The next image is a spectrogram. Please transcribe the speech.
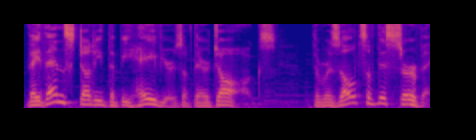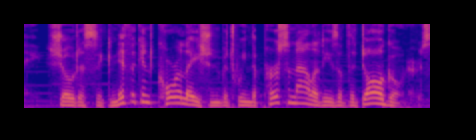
They then studied the behaviors of their dogs. The results of this survey showed a significant correlation between the personalities of the dog owners,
